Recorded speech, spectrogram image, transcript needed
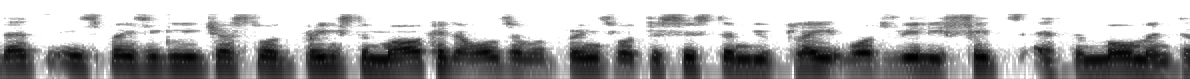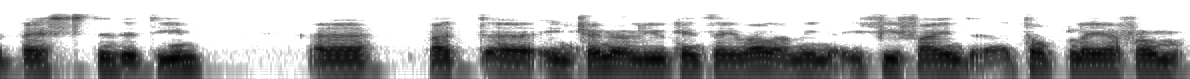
that is basically just what brings the market, also what brings what the system you play, what really fits at the moment the best in the team. But uh, in general, you can say, well, I mean, if you find a top player from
